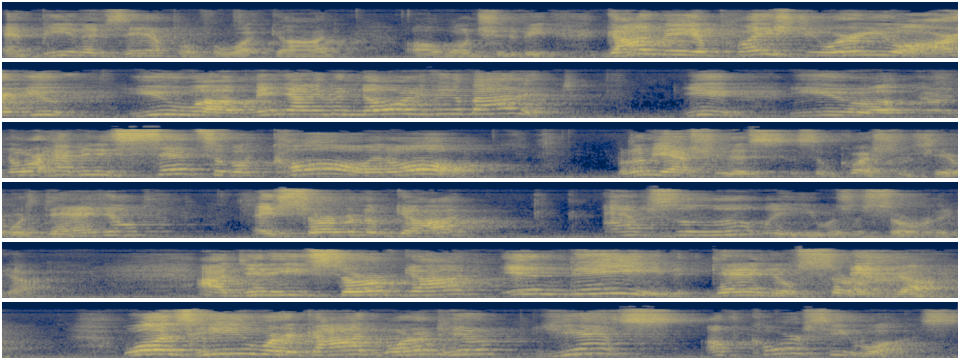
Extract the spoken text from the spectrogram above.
And be an example for what God uh, wants you to be. God may have placed you where you are, and you you uh, may not even know anything about it. You you uh, nor have any sense of a call at all. But let me ask you this some questions here. Was Daniel a servant of God? Absolutely, he was a servant of God. Uh, did he serve God? Indeed, Daniel served God. Was he where God wanted him? Yes, of course he was.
